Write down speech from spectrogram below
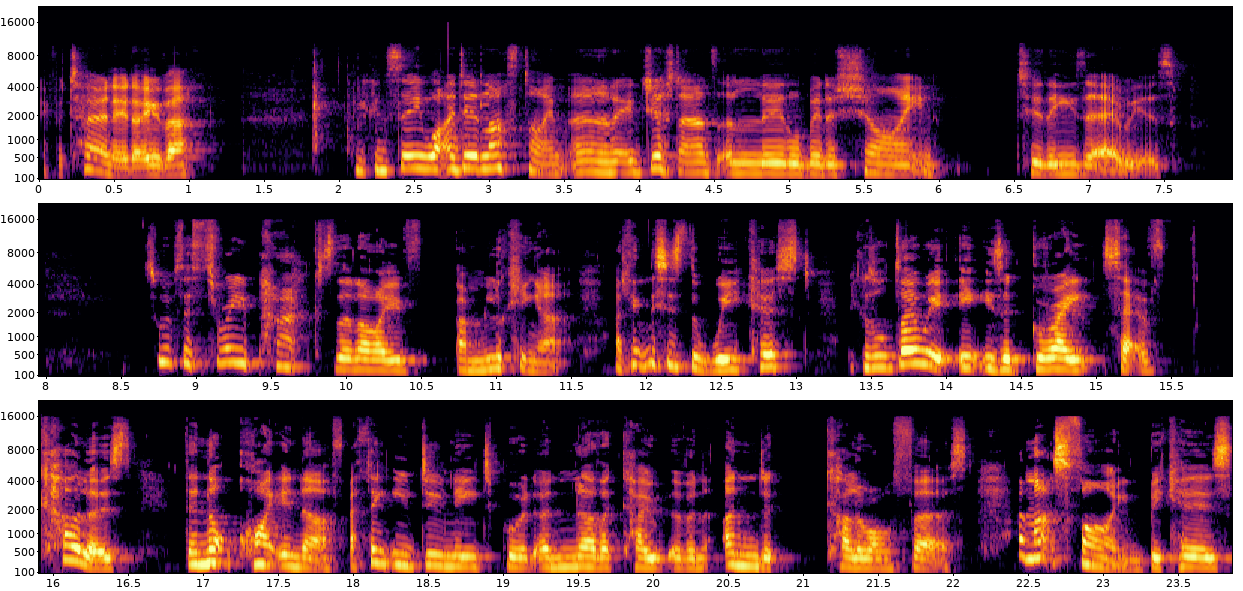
if I turn it over, you can see what I did last time and it just adds a little bit of shine to these areas. So with the three packs that I've I'm looking at, I think this is the weakest because although it, it is a great set of colours, they're not quite enough. I think you do need to put another coat of an undercolour on first. And that's fine because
